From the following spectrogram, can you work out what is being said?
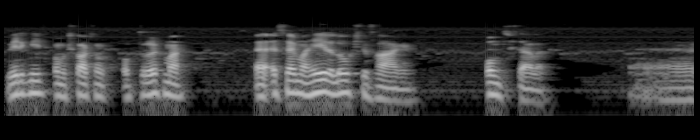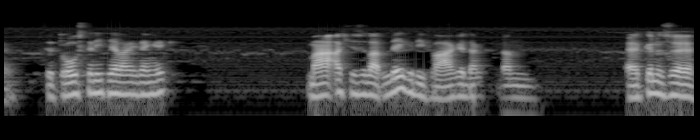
Weet ik niet, kom ik straks nog op terug, maar eh, het zijn maar hele logische vragen om te stellen. Eh, ze troosten niet heel erg, denk ik. Maar als je ze laat liggen, die vragen, dan, dan kunnen ze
